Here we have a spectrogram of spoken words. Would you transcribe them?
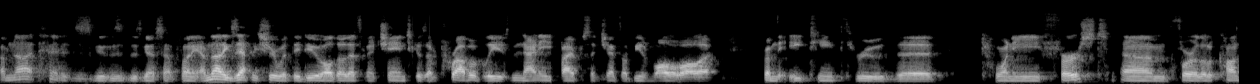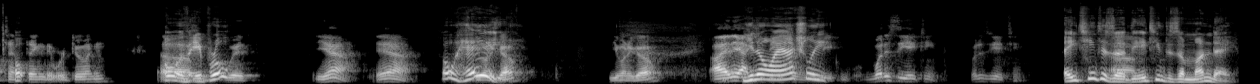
I'm not. This is, is going to sound funny. I'm not exactly sure what they do, although that's going to change because I'm probably 95 percent chance I'll be in Walla Walla from the 18th through the 21st um, for a little content oh. thing that we're doing. Um, oh, of um, April? With yeah, yeah. Oh, hey. You want to go? You want to go? I, you know, I actually. What is the 18th? What is the 18th? 18th is a um, the 18th is a Monday.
